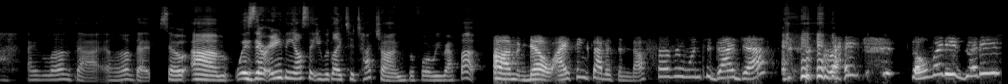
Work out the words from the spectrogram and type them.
I love that. I love that. So, um, is there anything else that you would like to touch on before we wrap up? Um, no, I think that is enough for everyone to digest, right? So many goodies.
